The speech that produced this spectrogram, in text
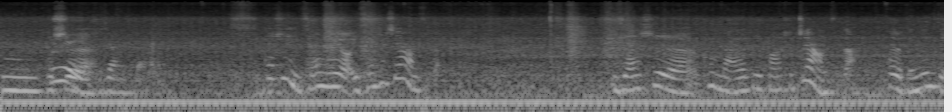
嗯，不是音乐也，是这样子的。但是以前没有，以前是这样子的。以前是空白的地方是这样子的，它有点点点。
